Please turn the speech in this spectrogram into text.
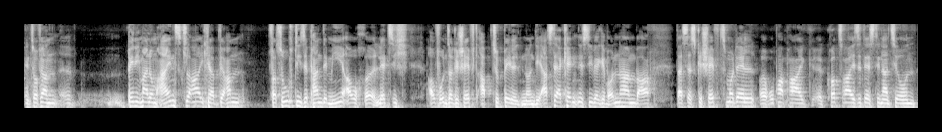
Insofern äh, bin ich mal um eins klar. Ich hab, wir haben versucht, diese Pandemie auch letztlich auf unser Geschäft abzubilden. Und die erste Erkenntnis, die wir gewonnen haben, war, dass das Geschäftsmodell Europapark Kurzreisedestination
